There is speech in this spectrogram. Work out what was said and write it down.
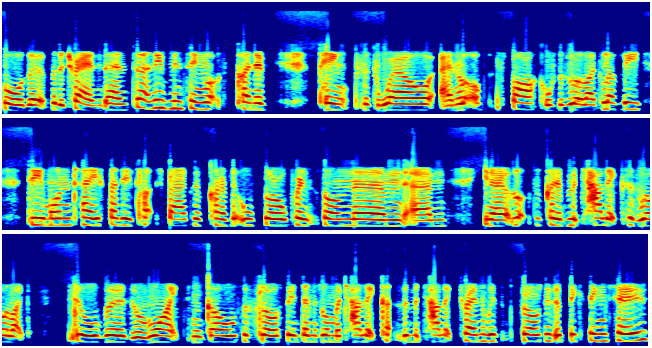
for the for the trend. And certainly, we've been seeing lots of kind of pinks as well, and a lot of sparkles as well, like lovely Diamante studded clutch bags with kind of little floral prints on them. Um, you know, lots of kind of metallics as well, like silvers and whites and golds with florals being done as well. Metallic, the metallic trend with florals is a big thing too.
